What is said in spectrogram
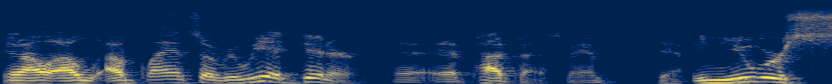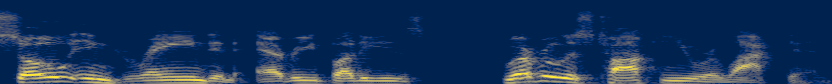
You know I'll I'll, glance over. We had dinner at, at Podfest, man. Yeah. And you were so ingrained in everybody's whoever was talking, you were locked in.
